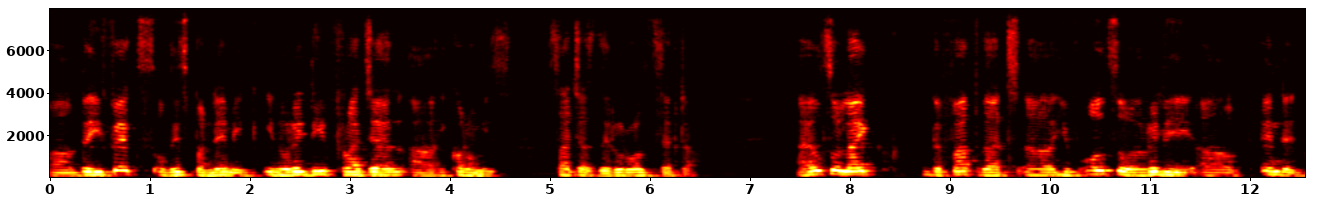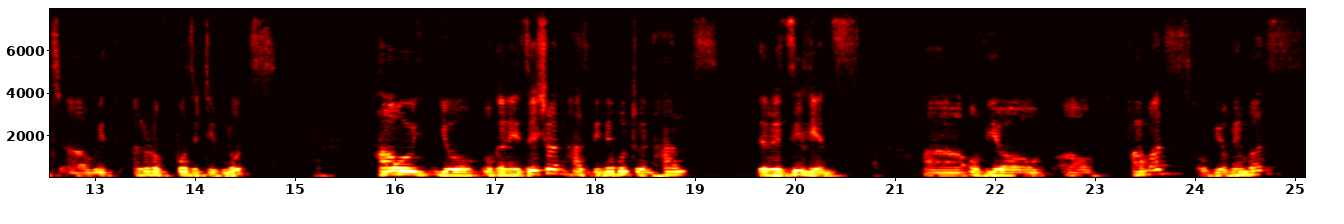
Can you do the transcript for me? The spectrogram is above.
uh, the effects of this pandemic in already fragile uh, economies, such as the rural sector. I also like the fact that uh, you've also really uh, ended uh, with a lot of positive notes, how your organization has been able to enhance the resilience uh, of your of farmers, of your members,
